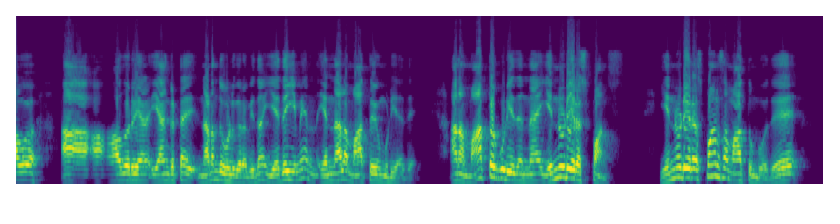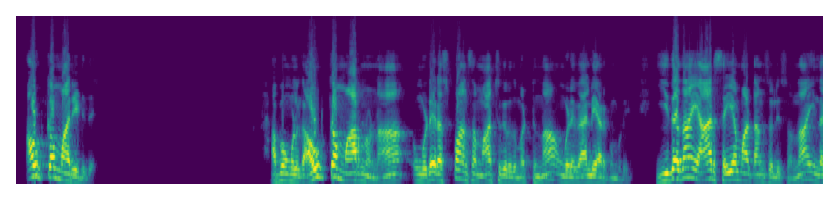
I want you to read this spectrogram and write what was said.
அவ அவர் என்கிட்ட நடந்து கொள்கிற விதம் எதையுமே என்னால் மாற்றவே முடியாது. ஆனால் மாற்றக்கூடியது என்ன? என்னுடைய ரெஸ்பான்ஸ் என்னுடைய ரெஸ்பான்ஸை மாற்றும் போது அவுட்கம் மாறிடுது. அப்போ உங்களுக்கு அவுட்கம் மாறணும்னா உங்களுடைய ரெஸ்பான்ஸை மாற்றுகிறது மட்டும்தான் உங்களுடைய வேலையாக இருக்க முடியும். இதை தான் யார் செய்ய மாட்டான்னு சொல்லி சொன்னால் இந்த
